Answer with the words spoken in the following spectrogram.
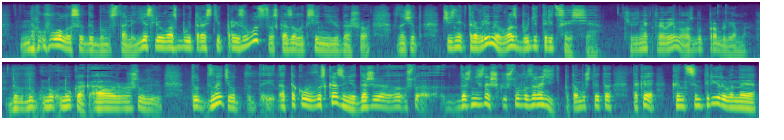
волосы дыбом встали. Если у вас будет расти производство, сказала Ксения Юдашева, значит, через некоторое время у вас будет рецессия. Через некоторое время у вас будут проблемы. Да, ну, ну, ну как? А что? Тут, знаете, вот от такого высказывания даже, что, даже не знаешь, что возразить, потому что это такая концентрированная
